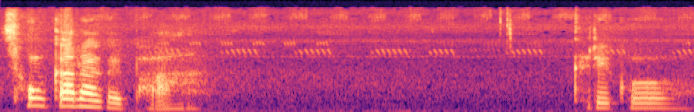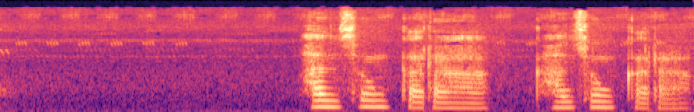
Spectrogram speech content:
손가락을 봐. 그리고 한 손가락, 한 손가락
